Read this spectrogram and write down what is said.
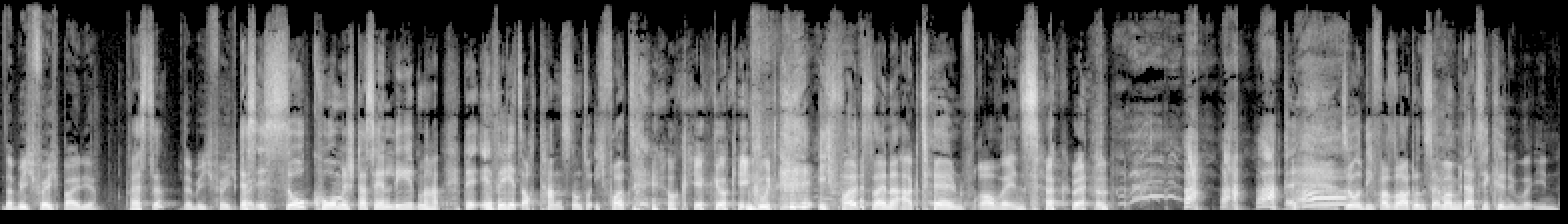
da bin ich völlig bei dir. Weißt du? Da bin ich völlig Das bei dir. ist so komisch, dass er ein Leben hat. Der, er will jetzt auch tanzen und so. Ich folge, okay, okay, gut. Ich folge seiner aktuellen Frau bei Instagram. so, und die versorgt uns ja immer mit Artikeln über ihn.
